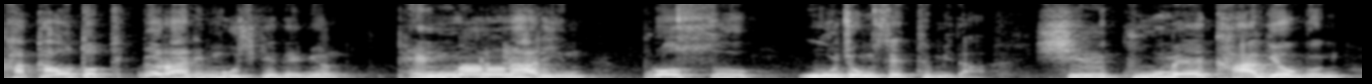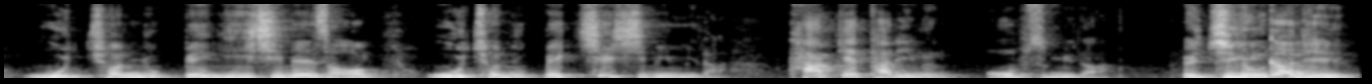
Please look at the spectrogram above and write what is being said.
카카오톡 특별 할인 모시게 되면 100만 원 할인 플러스 5종 세트입니다. 실구매 가격은 5,620에서 5,670입니다. 타켓 할인은 없습니다. 지금까지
